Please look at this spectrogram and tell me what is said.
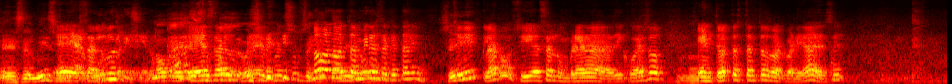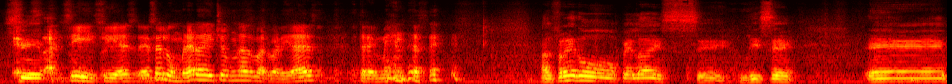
Es el mismo. Esa no, ese, fue, el, ese fue el subsecretario. No, no, también el secretario. ¿Sí? claro, sí, esa lumbrera dijo eso, entre otras tantas barbaridades, ¿eh? Sí, sí, sí es, esa lumbrera ha dicho unas barbaridades tremendas. ¿eh? Alfredo Peláez eh, dice, eh,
